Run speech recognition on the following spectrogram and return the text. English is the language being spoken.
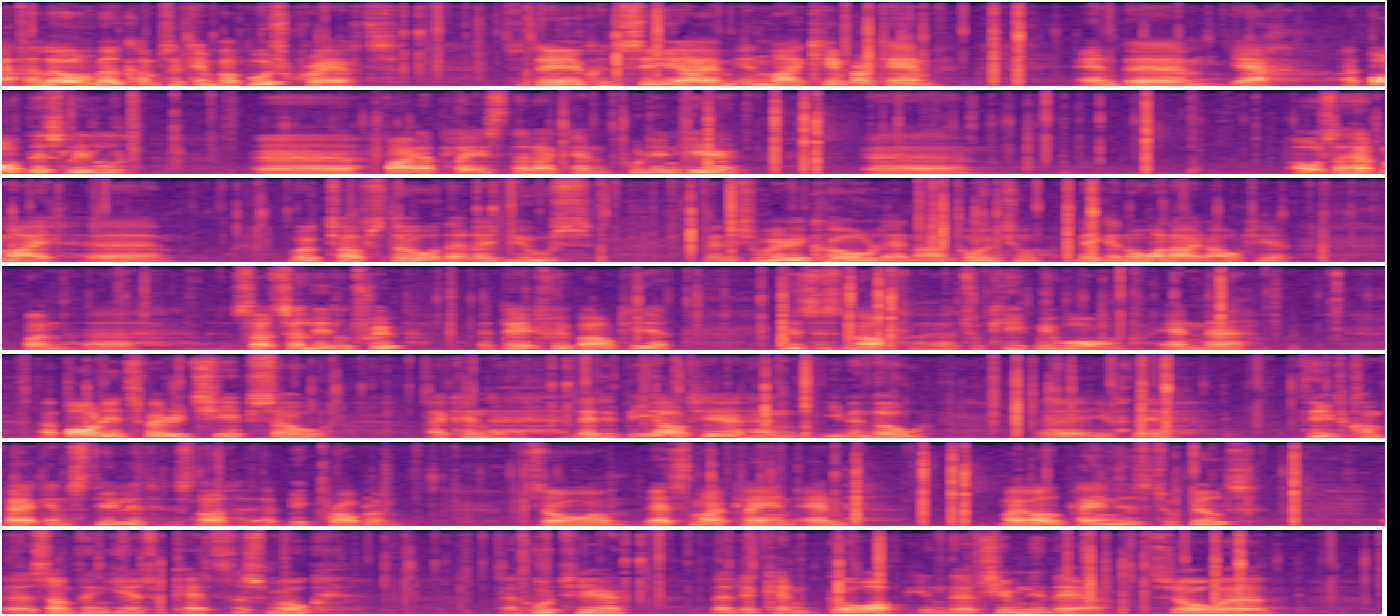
Yeah, hello and welcome to Cimbrer Bushcraft. Today you can see I'm in my Cimbrer camp and um, yeah, I bought this little uh, fireplace that I can put in here. Uh, I also have my uh, worktop stove that I use when it's really cold and I'm going to make an overnight out here. But uh, such a little trip, a day trip out here, this is enough uh, to keep me warm. And uh, I bought it, it's very cheap, so I can uh, let it be out here and even though uh, if the thief come back and steal it, it's not a big problem. So um, that's my plan and my other plan is to build uh, something here to catch the smoke, a hood here that it can go up in the chimney there. So uh,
